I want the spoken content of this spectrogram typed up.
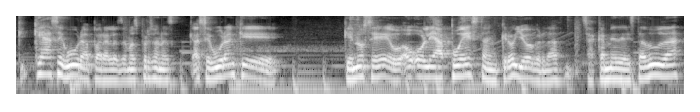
¿Qué, asegura para las demás personas? Aseguran que, que no sé, o, le apuestan, creo yo, ¿verdad? Sácame de esta duda.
